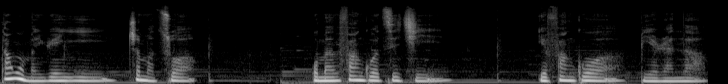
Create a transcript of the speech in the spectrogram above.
当我们愿意这么做，我们放过自己。也放过别人了，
